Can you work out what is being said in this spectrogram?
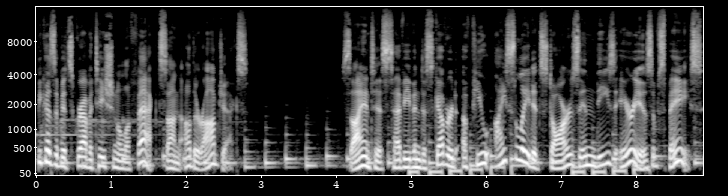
because of its gravitational effects on other objects. Scientists have even discovered a few isolated stars in these areas of space.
